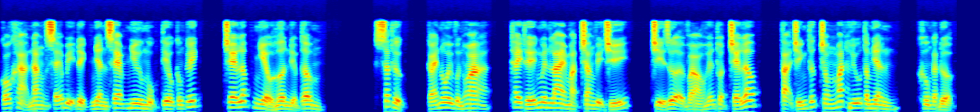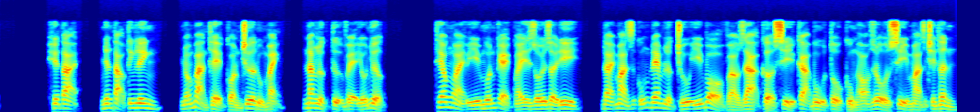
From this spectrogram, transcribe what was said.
có khả năng sẽ bị địch nhân xem như mục tiêu công kích, che lấp nhiều hơn điểm tâm. Xác thực, cái nôi vườn hoa, thay thế nguyên lai mặt trăng vị trí, chỉ dựa vào huyễn thuật che lấp, tại chính thức trong mắt hữu tâm nhân, không đạt được. Hiện tại, nhân tạo tinh linh, nhóm bản thể còn chưa đủ mạnh, năng lực tự vệ yếu nhược theo ngoài ý muốn kẻ quấy rối rời đi, đại mads cũng đem lực chú ý bỏ vào dạ cờ xỉ cạ bụ tổ cùng họ rồ xỉ mads trên thân.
